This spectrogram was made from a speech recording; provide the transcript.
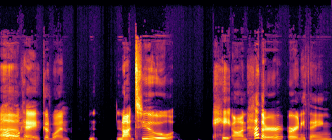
oh, Um, okay. Good one. Not to hate on Heather or anything,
